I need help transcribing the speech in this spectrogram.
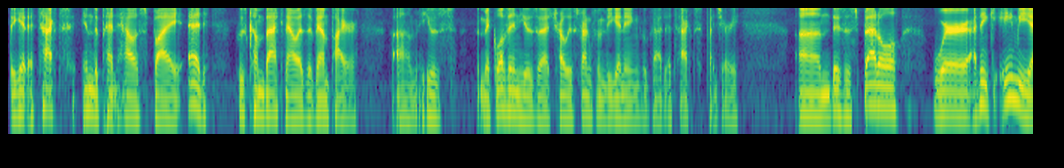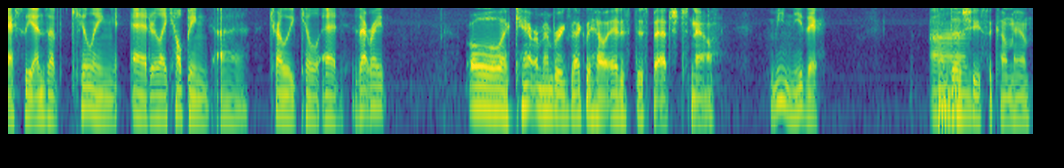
they get attacked in the penthouse by Ed, who's come back now as a vampire. Um, he was McLovin, he was uh, Charlie's friend from the beginning who got attacked by Jerry. Um, there's this battle where I think Amy actually ends up killing Ed or like helping uh, Charlie kill Ed. Is that right? Oh, I can't remember exactly how Ed is dispatched now. Me neither. How um, does she succumb him?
